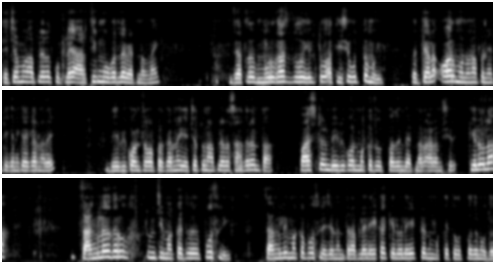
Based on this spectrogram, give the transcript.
त्याच्यामुळं आपल्याला कुठलाही आर्थिक मोबदला भेटणार नाही. ज्याचा मुरघास जो होईल तो अतिशय उत्तम होईल. पण त्याला ऑर म्हणून आपण या ठिकाणी काय करणार आहे? बेबीकॉर्नचा वापर करणं याच्यातून आपल्याला साधारणतः पाच टन बेबीकॉर्न मकाचं उत्पादन भेटणार आरामशीर. किलोला चांगलं जर तुमची मका जर पोचली चांगली मका पोचल्याच्यानंतर आपल्याला एका किलोला एक टन मक्याचं उत्पादन होतं.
